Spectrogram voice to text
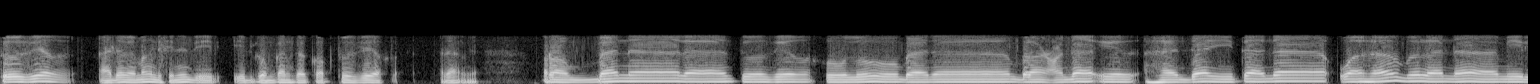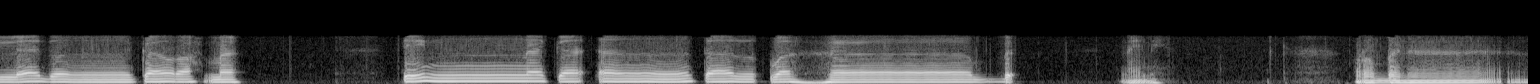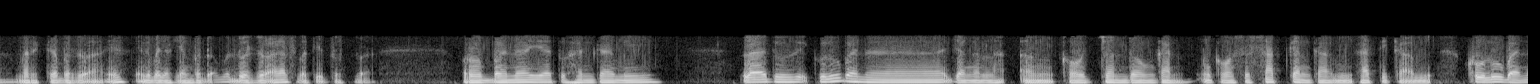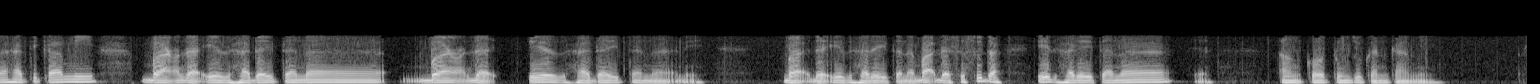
Tuzir ada memang di sini diidghamkan ke kop tuzir. Ada enggak? Rabbana la tuzir qulubana ba'da id hadaitana wa hab lana min ladunka rahmah innaka antal wahhab. Nah ini. Rabbana. Mereka berdoa ya. Ini banyak yang berdoa. Berdoa kan seperti itu. Doa. Rabbana ya Tuhan kami la tuzigh janganlah engkau condongkan engkau sesatkan kami hati kami kulubana hati kami, ba'da iz hadaitana, ba'da iz hadaitana nih. Ba'da iz hadaitana, ba'da sesudah iz hadaitana, ya, engkau tunjukkan kami.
